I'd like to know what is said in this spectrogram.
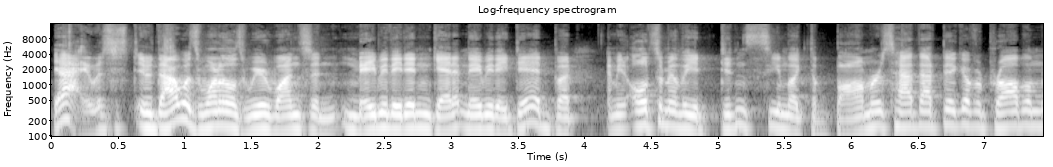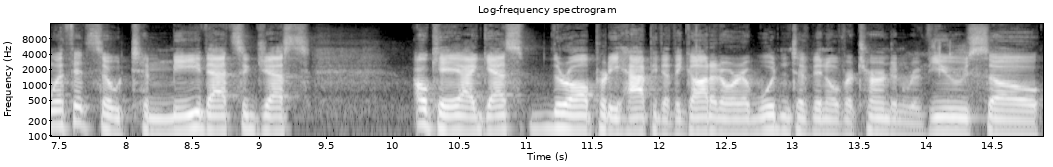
yeah, it was just, it, that was one of those weird ones, and maybe they didn't get it, maybe they did, but I mean, ultimately, it didn't seem like the Bombers had that big of a problem with it. So to me, that suggests, okay, I guess they're all pretty happy that they got it, or it wouldn't have been overturned in review. So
